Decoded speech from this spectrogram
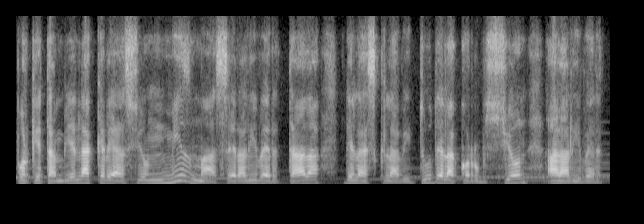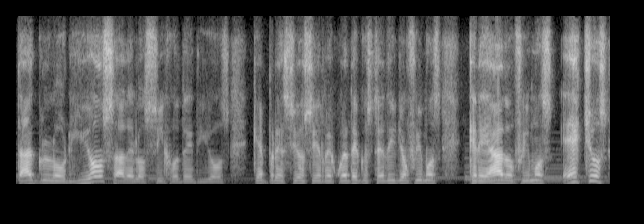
Porque también la creación misma será libertada de la esclavitud, de la corrupción, a la libertad gloriosa de los hijos de Dios. Qué precioso. Y recuerde que usted y yo fuimos creados, fuimos hechos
